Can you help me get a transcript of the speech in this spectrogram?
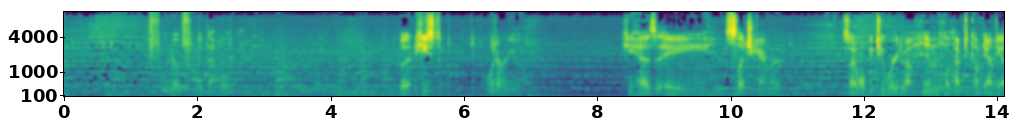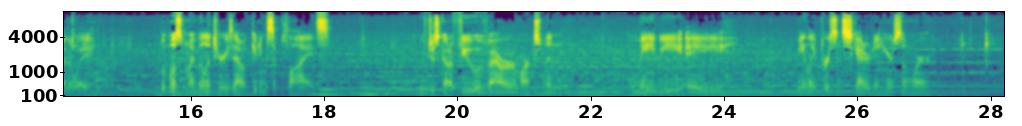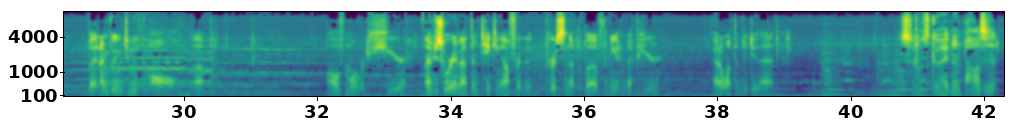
before. No, forbid that bullet. But he's the... What are you? He has a sledgehammer. So I won't be too worried about him. He'll have to come down the other way. But most of my military's out getting supplies. We've just got a few of our marksmen. Maybe a melee person scattered in here somewhere. But I'm going to move them all up. All of them over to here. I'm just worried about them taking off for the person up above, the mutant up here. I don't want them to do that. So let's go ahead and unpause it.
